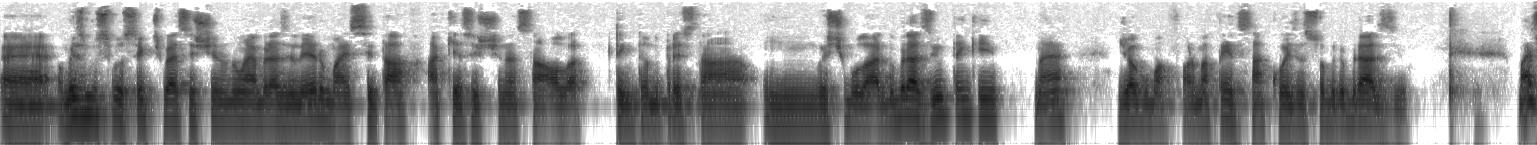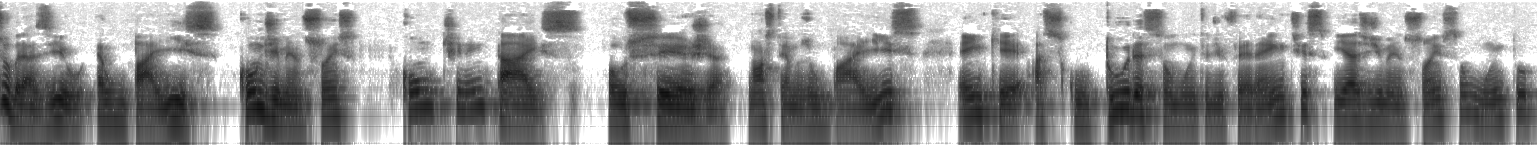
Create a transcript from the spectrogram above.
É, mesmo se você que estiver assistindo não é brasileiro, mas se está aqui assistindo essa aula tentando prestar um vestibular do Brasil, tem que, né, de alguma forma, pensar coisas sobre o Brasil. Mas o Brasil é um país com dimensões continentais, ou seja, nós temos um país em que as culturas são muito diferentes e as dimensões são muito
